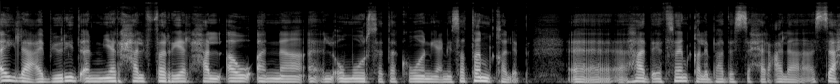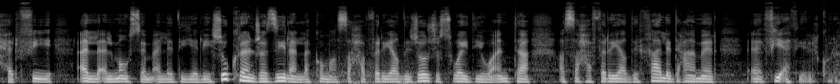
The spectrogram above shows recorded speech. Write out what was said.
أي لاعب يريد أن يرحل فليرحل أو أن الأمور ستكون يعني ستنقلب آه هذا سينقلب هذا السحر على الساحر في الموسم الذي يليه. شكرا جزيلا لكم الصحفي الرياضي جورج سويدي وأنت الصحفي الرياضي خالد عامر آه في أثير الكرة.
